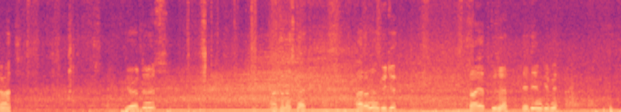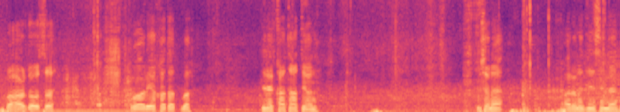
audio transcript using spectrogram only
Evet. Gördünüz. Arkadaşlar arının gücü gayet güzel. Dediğim gibi baharda olsa bu araya kat atma. Direkt kat at yani. Bu sene arının cinsinden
